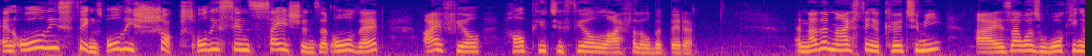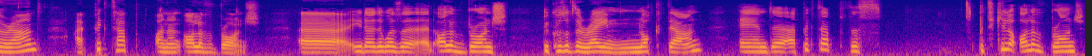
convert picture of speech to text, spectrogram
And all these things, all these shocks, all these sensations, and all that, I feel help you to feel life a little bit better. Another nice thing occurred to me as I was walking around. I picked up on an olive branch. Uh, you know, there was a, an olive branch because of the rain knocked down, and uh, I picked up this particular olive branch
